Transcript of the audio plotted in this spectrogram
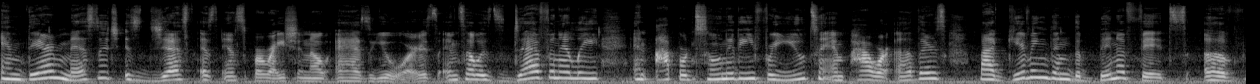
and their message is just as inspirational as yours. And so it's definitely an opportunity for you to empower others by giving them the benefits of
